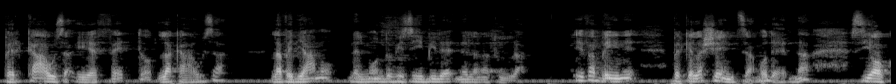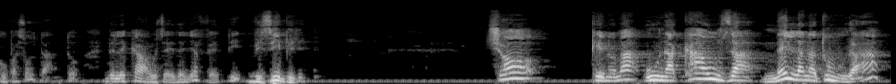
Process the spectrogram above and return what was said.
per causa e effetto, la causa la vediamo nel mondo visibile, nella natura. E va bene perché la scienza moderna si occupa soltanto delle cause e degli effetti visibili. Ciò che non ha una causa nella natura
